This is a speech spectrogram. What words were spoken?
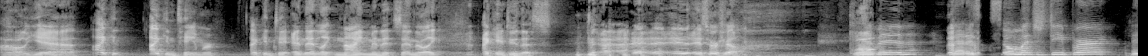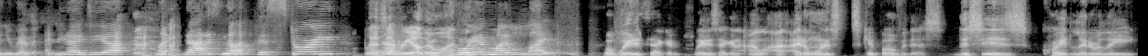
oh yeah, I can I can tame her. I can tame, and then like nine minutes in, they're like, I can't do this. I, I, I- it's her show. Kevin, that is so much deeper than you have any idea. Like that is not this story, but That's that every other one. Story of my life. But wait a second. Wait a second. I, I, I don't want to skip over this. This is quite literally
